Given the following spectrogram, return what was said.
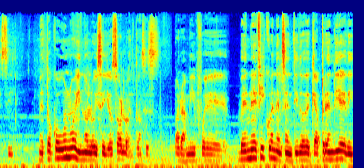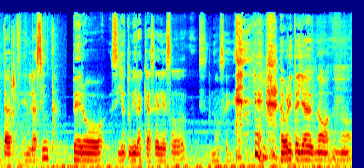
Sí. Me tocó uno y no lo hice yo solo, entonces para mí fue benéfico en el sentido de que aprendí a editar en la cinta. Pero si yo tuviera que hacer eso, no sé. Ahorita ya no, no,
